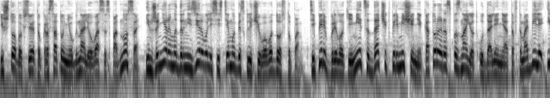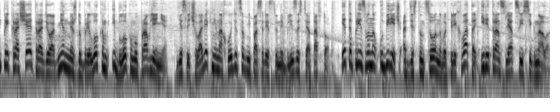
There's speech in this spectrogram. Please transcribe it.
И чтобы всю эту красоту не угнали у вас из-под носа, инженеры модернизировали систему бесключевого доступа. Теперь в брелоке имеется датчик перемещения, который распознает удаление от автомобиля и прекращает радиообмен между брелоком и блоком управления, если человек не находится в непосредственной близости от авто. Это призвано уберечь от дистанционного перехвата и ретрансляции сигнала.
